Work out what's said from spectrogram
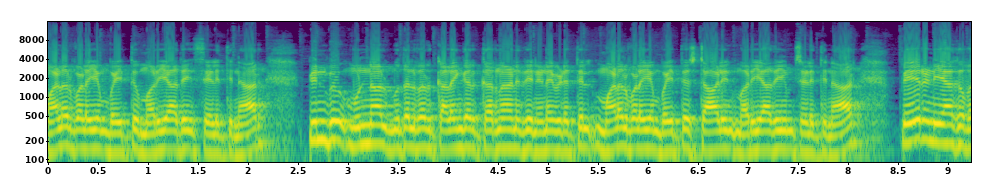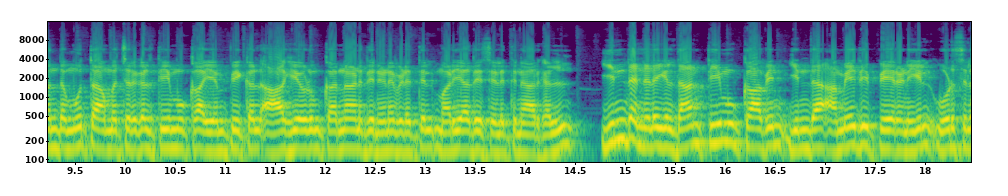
மலர் வளையம் வைத்து மரியாதை செலுத்தினார். பின்பு முன்னாள் முதல்வர் கலைஞர் கருணாநிதி நினைவிடத்தில் மலர் வளையம் வைத்து ஸ்டாலின் மரியாதையும் செலுத்தினார். பேரணியாக வந்த மூத்த அமைச்சர்கள் திமுக எம்பிக்கள் ஆகியோரும் கருணாநிதி நினைவிடத்தில் மரியாதை செலுத்தினார்கள். இந்த நிலையில்தான் திமுகவின் இந்த அமைதி பேரணியில் ஒரு சில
